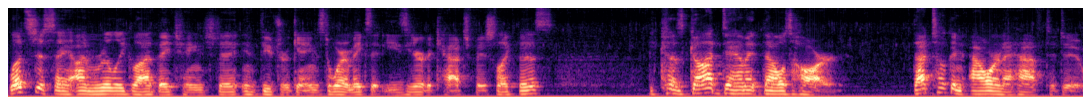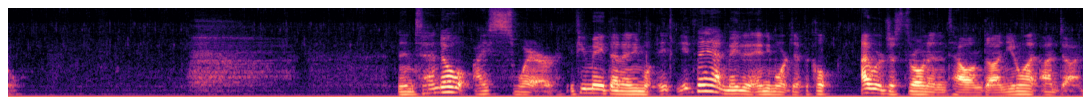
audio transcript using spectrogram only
Let's just say I'm really glad they changed it in future games to where it makes it easier to catch fish like this. Because, god damn it, that was hard. That took an hour and a half to do. Nintendo, I swear, if you made that any more, if, they had made it any more difficult, I would have just thrown in the towel and gone, you know what, I'm done.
